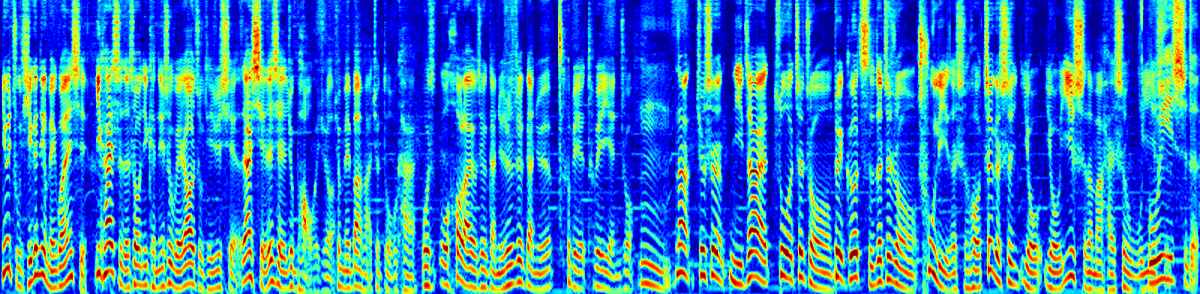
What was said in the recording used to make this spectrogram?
因为主题跟这个没关系，一开始的时候你肯定是围绕主题去写的，但是写着写着就跑回去了，就没办法，就躲不开。我我后来有这个感觉，就是这个感觉特别特别严重。嗯，那就是你在做这种对歌词的这种处理的时候，这个是有有意识的吗？还是无意识？无意识的，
